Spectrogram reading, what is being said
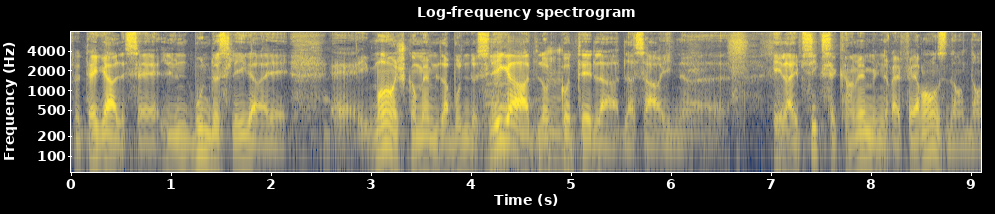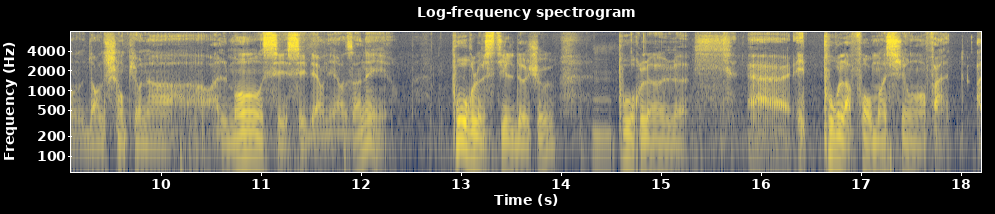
c'est égal, c'est une Bundesliga et, et ils mangent quand même de la Bundesliga de l'autre côté de la, de la Sarine. euh, Et Leipzig, c'est quand même une référence dans, dans- dans le championnat allemand ces, ces dernières années. Pour le style de jeu, pour le, le- euh, et pour la formation, enfin, à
